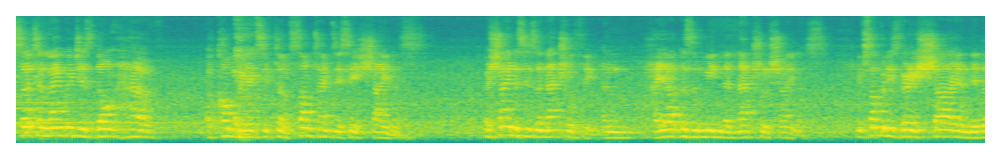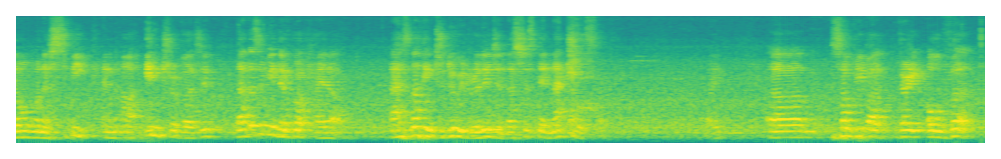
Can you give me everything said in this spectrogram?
certain languages don't have a comprehensive term. Sometimes they say shyness. But shyness is a natural thing, and haya doesn't mean the natural shyness. If somebody's very shy and they don't want to speak and are introverted, that doesn't mean they've got haya. That has nothing to do with religion, that's just their natural self. Right? Um, some people are very overt,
